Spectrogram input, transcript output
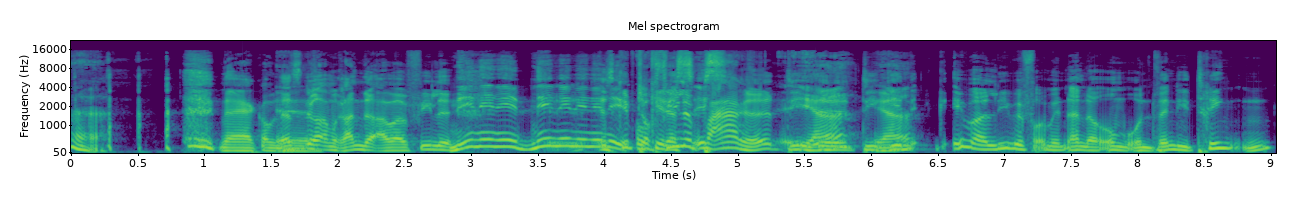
Naja, komm, das ist nur am Rande, aber viele. Nee, nee, nee, nee, nee, nee. Es gibt okay, doch viele Paare, die, ja, die ja. gehen immer liebevoll miteinander um und wenn die trinken,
